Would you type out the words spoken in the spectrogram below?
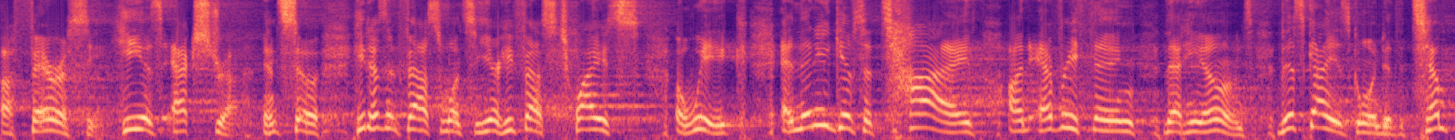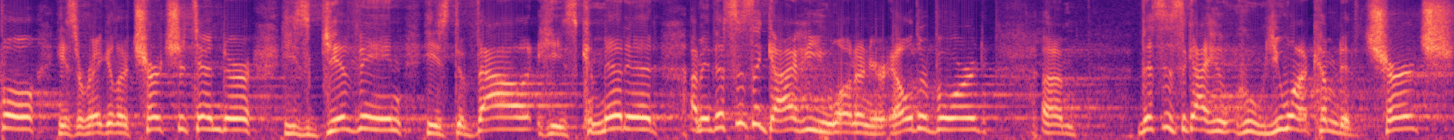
a Pharisee. He is extra. And so he doesn't fast once a year, he fasts twice a week. And then he gives a tithe on everything that he owns. This guy is going to the temple, he's a regular church attender, he's giving, he's devout, he's committed. I mean, this is the guy who you want on your elder board. Um, this is the guy who, who you want coming to the church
